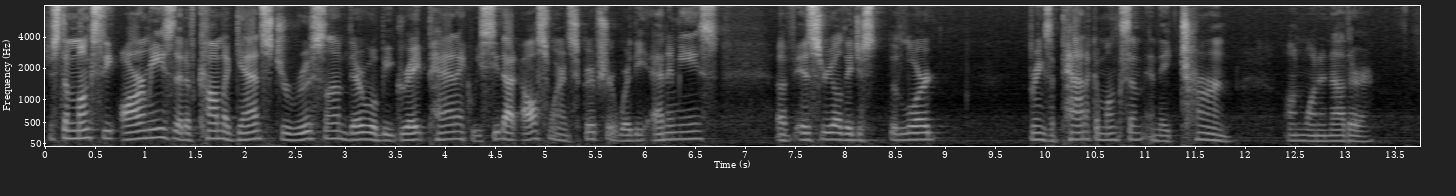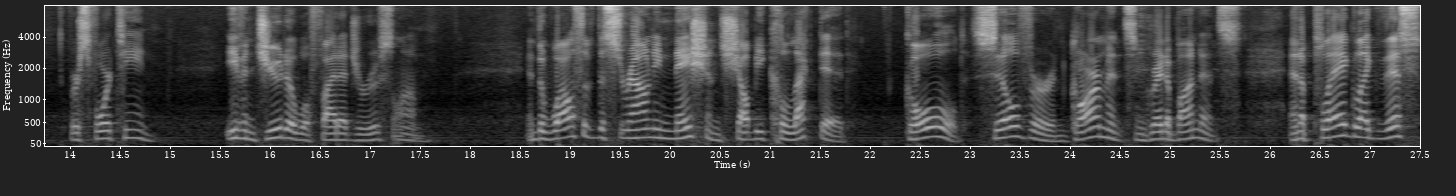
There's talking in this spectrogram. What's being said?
just amongst the armies that have come against Jerusalem, there will be great panic. We see that elsewhere in Scripture where the enemies of Israel, they just, the Lord brings a panic amongst them, and they turn on one another. Verse 14 Even Judah will fight at Jerusalem, and the wealth of the surrounding nations shall be collected gold, silver, and garments in great abundance. And a plague like this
